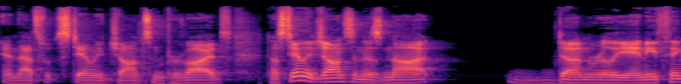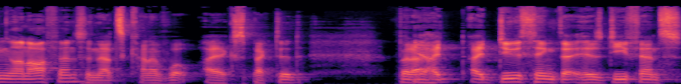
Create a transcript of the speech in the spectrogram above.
and that's what Stanley Johnson provides. Now, Stanley Johnson is not done really anything on offense, and that's kind of what I expected. But yeah. I, I do think that his defense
